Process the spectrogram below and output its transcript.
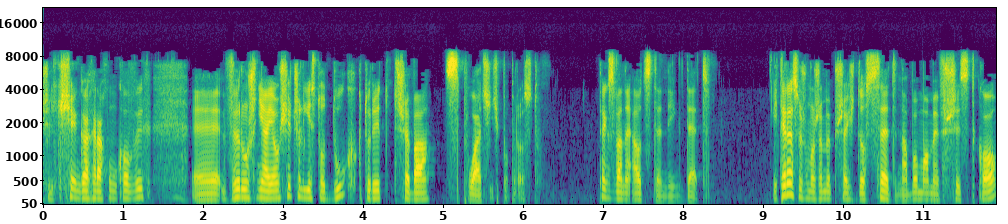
czyli księgach rachunkowych, e, wyróżniają się, czyli jest to dług, który trzeba spłacić po prostu. Tak zwany outstanding debt. I teraz już możemy przejść do sedna, bo mamy wszystko.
